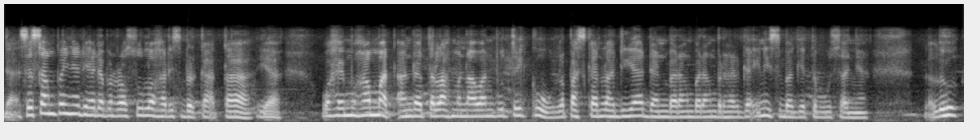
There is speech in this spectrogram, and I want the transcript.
Nah, sesampainya di hadapan Rasulullah Haris berkata ya Wahai Muhammad, Anda telah menawan putriku, lepaskanlah dia dan barang-barang berharga ini sebagai tebusannya. Lalu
